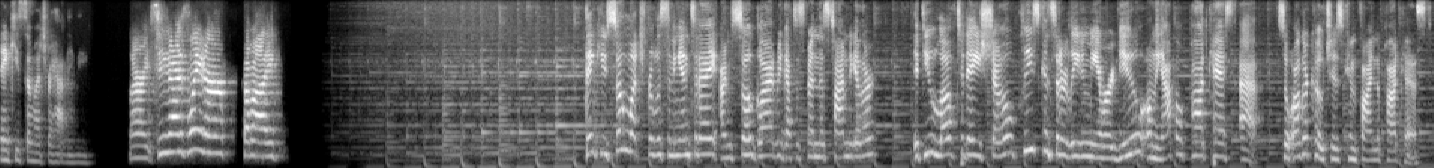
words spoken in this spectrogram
Thank you so much for having me. All right. See you guys later. Bye bye. Thank you so much for listening in today. I'm so glad we got to spend this time together. If you love today's show, please consider leaving me a review on the Apple Podcast app so other coaches can find the podcast.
